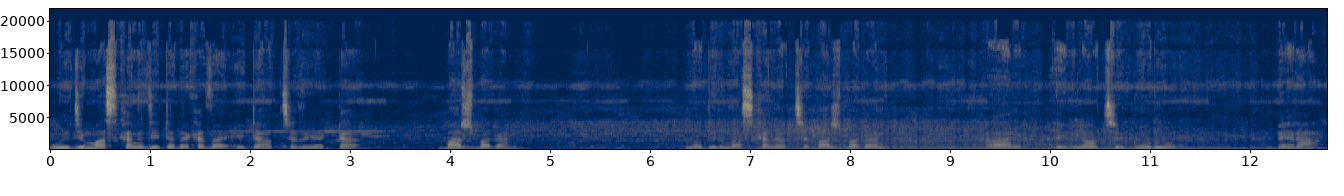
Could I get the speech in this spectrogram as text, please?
ওই যে মাঝখানে যেটা দেখা যায়, এটা হচ্ছে যে একটা বাঁশবাগান। নদীর মাঝখানে হচ্ছে বাঁশবাগান, আর এগুলো হচ্ছে গরু, ভেড়া।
